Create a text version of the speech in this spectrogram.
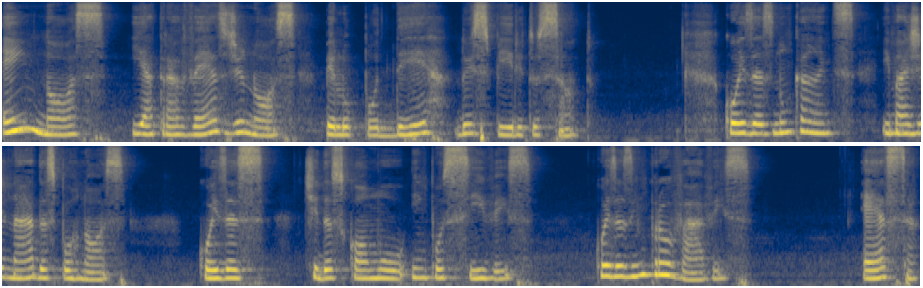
em nós e através de nós pelo poder do Espírito Santo. Coisas nunca antes imaginadas por nós, coisas tidas como impossíveis, coisas improváveis. Essa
